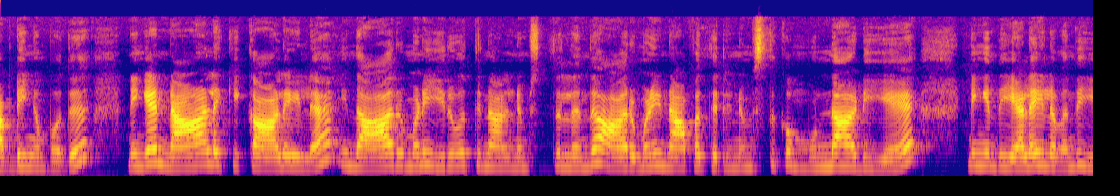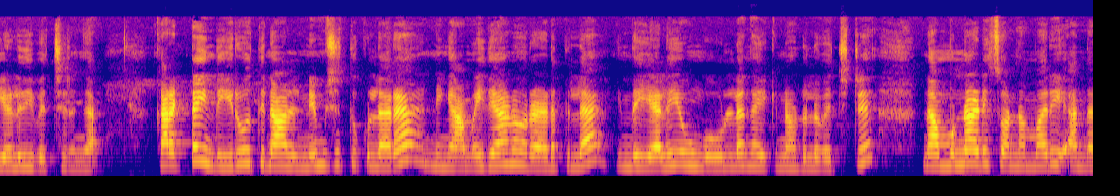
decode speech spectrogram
அப்படிங்கும்போது நீங்கள் நாளைக்கு காலையில் இந்த ஆறு மணி இருபத்தி நாலு நிமிஷத்துலேருந்து ஆறு மணி நாற்பத்தெட்டு நிமிஷத்துக்கு முன்னாடியே நீங்கள் இந்த இலையில வந்து எழுதி வச்சுருங்க. கரெக்டாக இந்த இருபத்தி நாலு நிமிஷத்துக்குள்ளார நீங்கள் அமைதியான ஒரு இடத்துல இந்த இலையை உங்கள் உள்ளங்கைக்கு நடுவில் வச்சுட்டு நான் முன்னாடி சொன்ன மாதிரி அந்த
